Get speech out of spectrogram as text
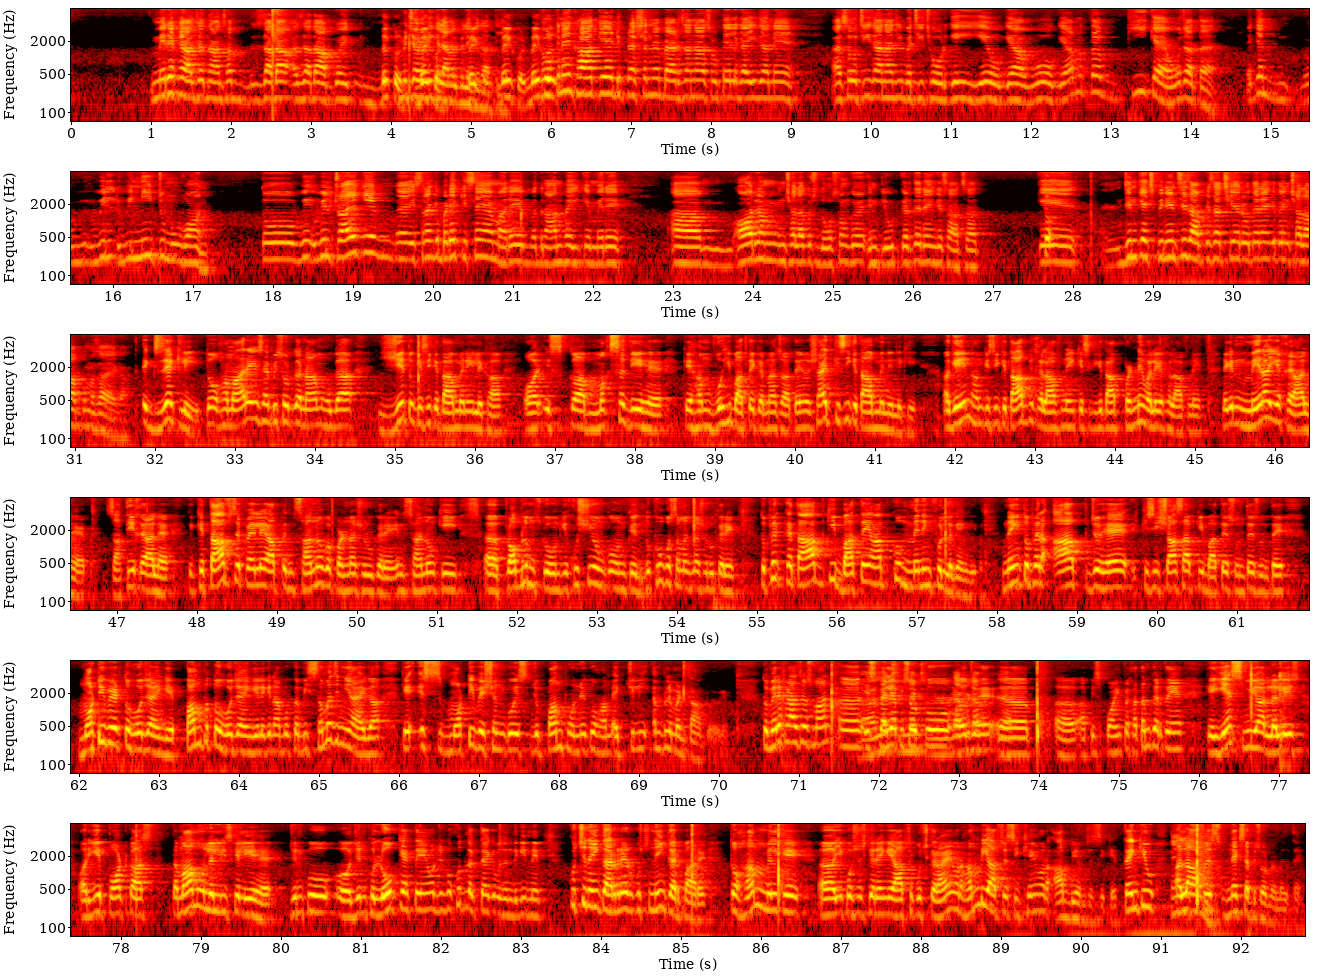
میرے خیال سے ادنان صاحب زیادہ زیادہ آپ کو ایک بالکل میچورٹی کے لیول پہ لے کے جاتی ہے۔ بالکل بالکل۔ ٹھوکریں کھا کے ڈپریشن میں بیٹھ جانا سوٹے لگائی جانے سوچی جانا جی بچی چھوڑ گئی یہ ہو گیا وہ ہو گیا مطلب ٹھیک ہے ہو جاتا ہے۔ لیکن we need to move on تو ول ٹرائی کہ اس طرح کے بڑے قصے ہیں ہمارے بدنان بھائی کے میرے۔ اور ہم انشاءاللہ کچھ دوستوں کو انکلوڈ کرتے رہیں گے ساتھ ساتھ کہ جن کے ایکسپیرینسز آپ کے ساتھ شیئر ہوتے رہیں گے تو انشاءاللہ آپ کو مزہ آئے گا۔ ایگزیکٹلی تو ہمارے اس ایپیسوڈ کا نام ہوگا یہ تو کسی کتاب میں نہیں لکھا اور اس کا مقصد یہ ہے کہ ہم وہی باتیں کرنا چاہتے ہیں جو شاید کسی کتاب میں نہیں لکھی۔ اگین ہم کسی کتاب کے خلاف نہیں، کسی کی کتاب پڑھنے والے کے خلاف نہیں۔ لیکن میرا یہ خیال ہے، ذاتی خیال ہے کہ کتاب سے پہلے آپ انسانوں کو پڑھنا شروع کریں، انسانوں کی پرابلمس کو، ان کی خوشیوں کو، ان کے دکھوں کو سمجھنا شروع کریں، تو پھر کتاب کی باتیں آپ کو میننگ فل لگیں گی۔ نہیں تو پھر آپ جو ہے کسی شاہ صاحب کی باتیں سنتے سنتے موٹیویٹ تو ہو جائیں گے، پمپ تو ہو جائیں گے، لیکن آپ کو کبھی سمجھ نہیں آئے گا کہ اس موٹیویشن کو، اس جو پمپ ہونے کو ہم ایکچولی امپلیمنٹ کہاں پہ گے تو میرے خیال سے عثمان اس پہلے ایپیسوڈ کو جو ہے آپ اس پوائنٹ پہ ختم کرتے ہیں کہ یس وی آر للیز اور یہ پوڈ کاسٹ تمام ان للیز کے لیے ہے جن کو جن کو لوگ کہتے ہیں اور جن کو خود لگتا ہے کہ وہ زندگی میں کچھ نہیں کر رہے اور کچھ نہیں کر پا رہے۔ تو ہم مل کے یہ کوشش کریں گے آپ سے کچھ کرائیں اور ہم بھی آپ سے سیکھیں اور آپ بھی ہم سے سیکھیں۔ تھینک یو اللہ حافظ. نیکسٹ ایپیسوڈ میں ملتے ہیں۔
